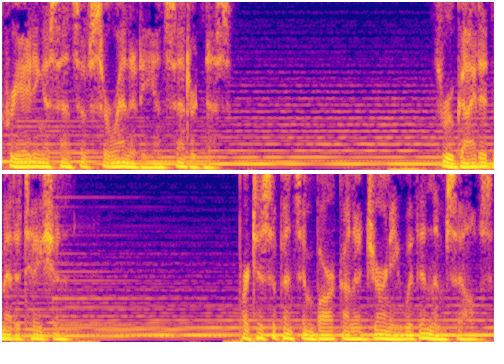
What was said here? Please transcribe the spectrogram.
creating a sense of serenity and centeredness. Through guided meditation, participants embark on a journey within themselves,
